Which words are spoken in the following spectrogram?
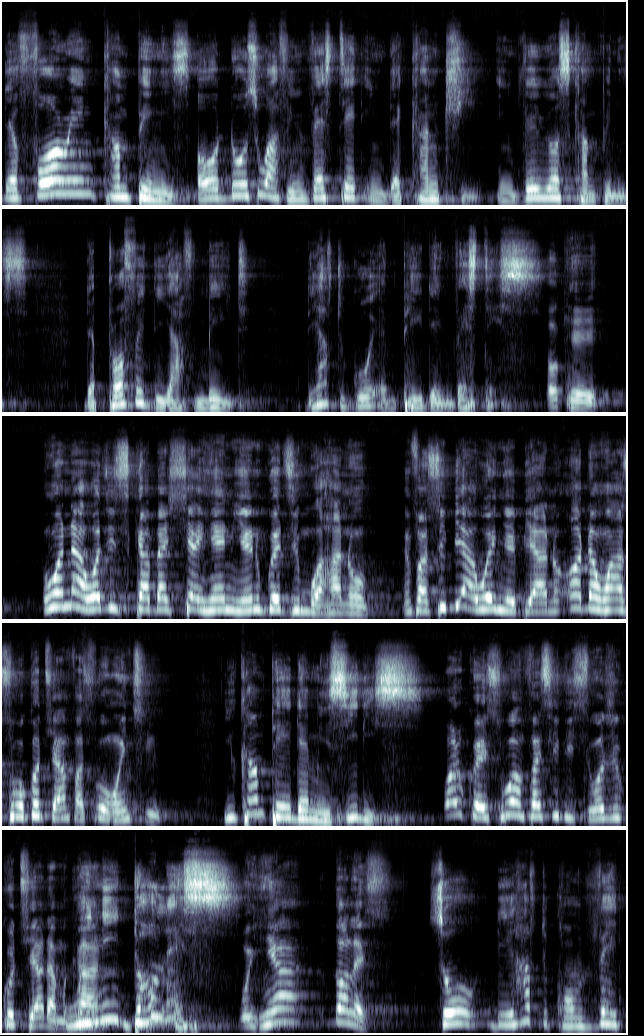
The foreign companies or those who have invested in the country, in various companies, the profit they have made, they have to go and pay the investors. Okay. One now what is Kabasha here and Mohano, and for Sibia when you be an order once go to Amphas won't you? You can't pay them in cedis. We need dollars. We hear dollars. So they have to convert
